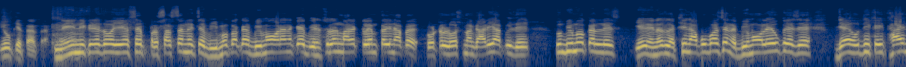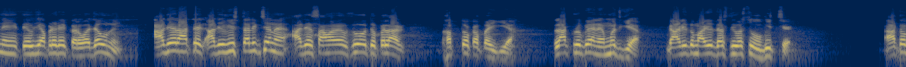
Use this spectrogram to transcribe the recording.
એવું કહેતા હતા. નહીં નીકળે તો એ સાહેબ પ્રશાસન છે, વીમો પાકે વીમાવાળાને કે ઇન્સ્યોરન્સ મારે ક્લેમ કરીને આપે ટોટલ લોસમાં ગાડી આપી દે, તું વીમો કરી લઈશ એ એને લખીને આપવું પડશે ને. વીમોવાળા એવું કહે છે, જ્યાં સુધી કંઈ થાય નહીં તે સુધી આપણે કંઈ કરવા જવું નહીં. આજે રાતે, આજે વીસ તારીખ છે ને, આજે સવારે શું તો પેલા હપ્તો કપાઈ ગયા. લાખ રૂપિયા ને એમ જ ગયા. ગાડી તો મારી દસ દિવસથી ઊભી જ છે. આ તો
